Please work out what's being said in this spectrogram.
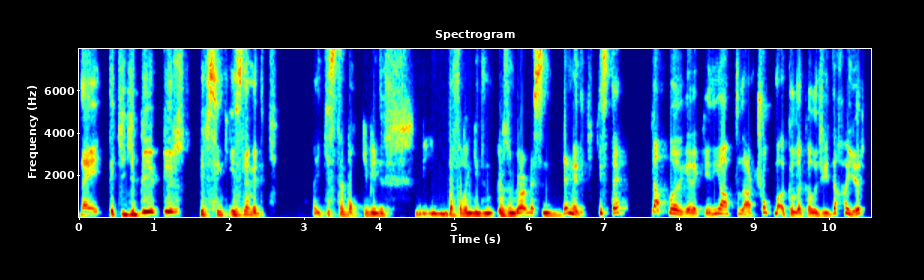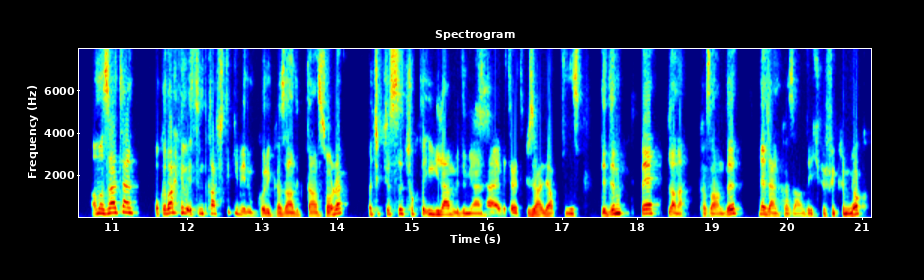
Play'deki gibi bir sync izlemedik. İkisi de bok gibiydi. Defolun gidin gözüm görmesin demedik. İkisi de yapmaları gerekeni yaptılar. Çok mu akılda kalıcıydı? Hayır. Ama zaten o kadar hevesim kaçtı ki benim Cory kazandıktan sonra açıkçası çok da ilgilenmedim yani. Ha, evet evet güzel yaptınız dedim ve Lana kazandı. Neden kazandı hiçbir fikrim yok.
